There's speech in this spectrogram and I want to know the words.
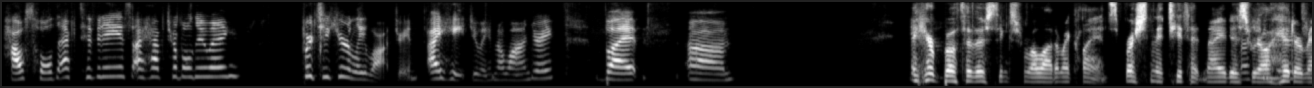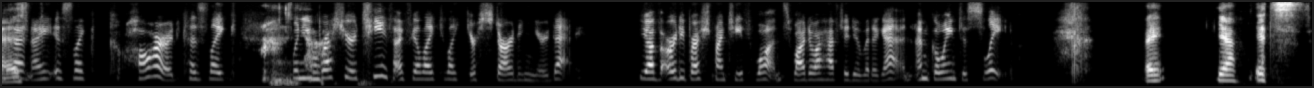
household activities I have trouble doing particularly laundry. I hate doing the laundry, but um I hear both of those things from a lot of my clients. Brushing the teeth at night is real hit or miss. At night is like hard because like when you brush your teeth, I feel like like you're starting your day. You have already brushed my teeth once. Why do I have to do it again? I'm going to sleep. Right. Yeah. It's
